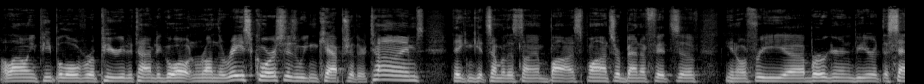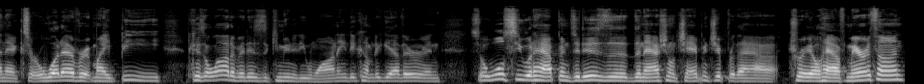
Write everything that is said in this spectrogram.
allowing people over a period of time to go out and run the race courses. We can capture their times. They can get some of the sponsor benefits of you know a free uh, burger and beer at the Cenex or whatever it might be, because a lot of it is the community wanting to come together. And so we'll see what happens. It is the, the national championship for the trail half marathon.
